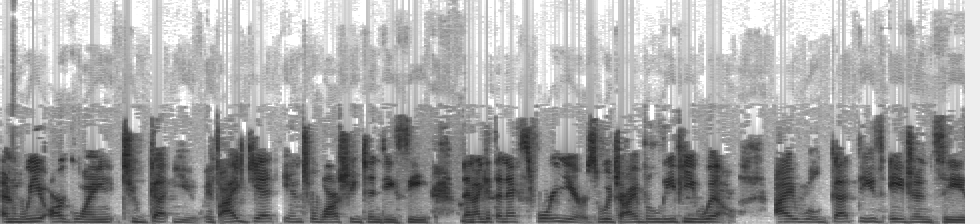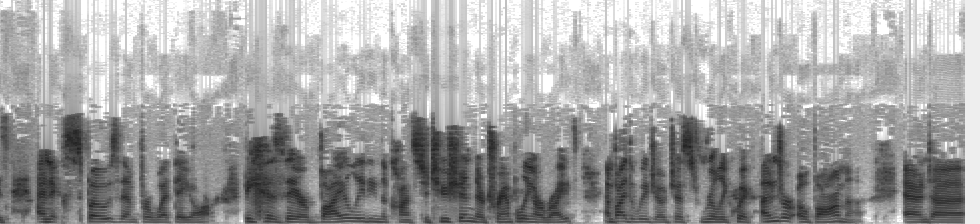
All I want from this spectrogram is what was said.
and we are going to gut you. If I get into Washington DC and I get the next four years, which I believe he will, I will gut these agencies and expose them for what they are because they are violating the Constitution. They're trampling our rights. And by the way, Joe, just really quick, under Obama, and uh,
